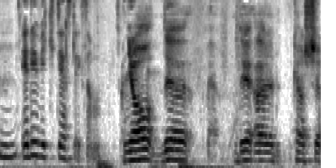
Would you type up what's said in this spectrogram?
Mm. Är det viktigast liksom? Ja, det, det är kanske...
